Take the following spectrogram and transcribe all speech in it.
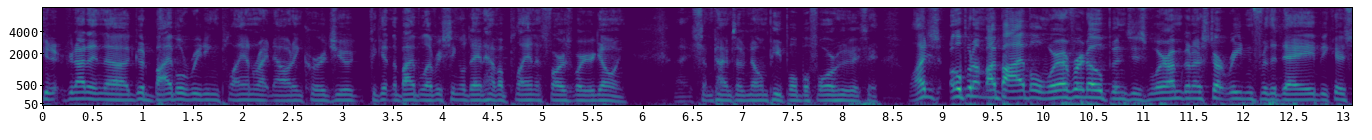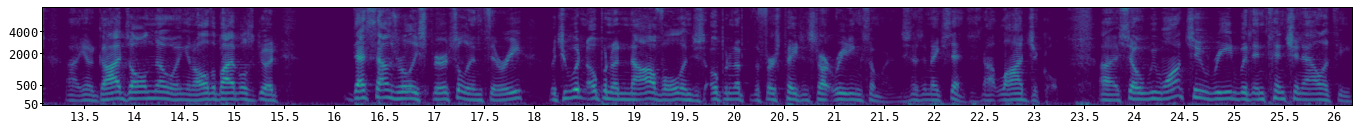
If you're not in a good Bible reading plan right now, I'd encourage you to get in the Bible every single day and have a plan as far as where you're going. Sometimes I've known people before who they say, "Well, I just open up my Bible, wherever it opens is where I'm going to start reading for the day because uh, you know God's all-knowing and all the Bible's good." That sounds really spiritual in theory, but you wouldn't open a novel and just open it up to the first page and start reading somewhere. It just doesn't make sense. It's not logical. Uh, so we want to read with intentionality.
